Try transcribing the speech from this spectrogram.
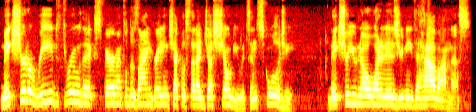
Make sure to read through the experimental design grading checklist that I just showed you. It's in Schoology. Make sure you know what it is you need to have on this.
